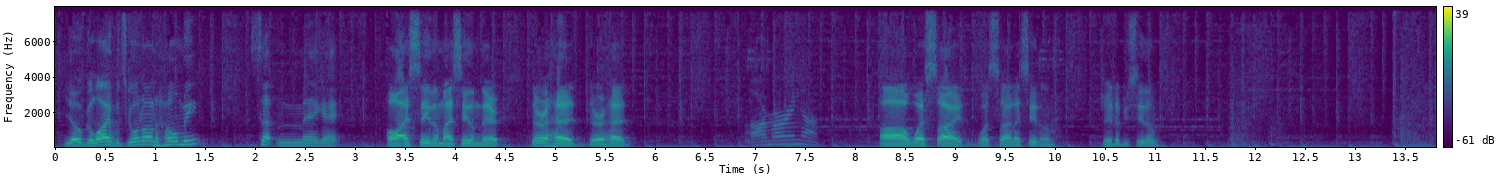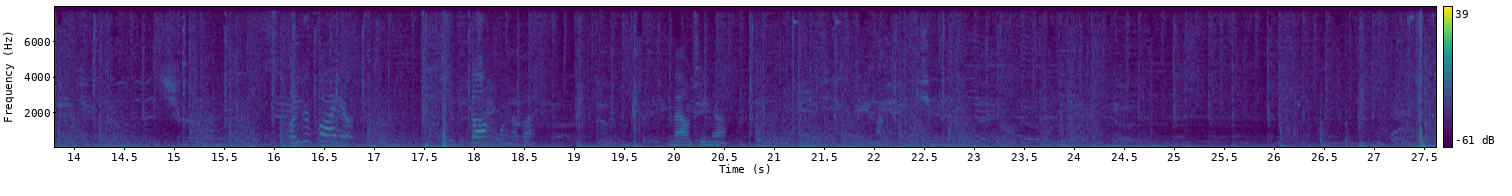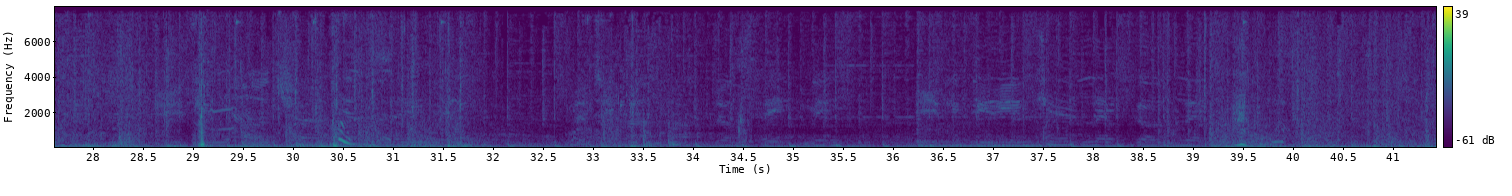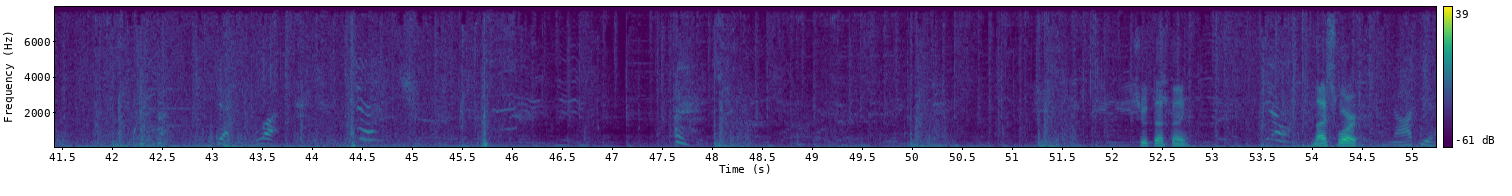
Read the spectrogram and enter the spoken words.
Yo, Goliath, what's going on, homie? What's up, mega? Oh, I see them. I see them. They're they're ahead. They're ahead. Armoring up. Uh, west side. West side. I see them. You see them? Under fire! We've got one of us. Mounting up. Shoot that thing. Nice work. Not yet.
